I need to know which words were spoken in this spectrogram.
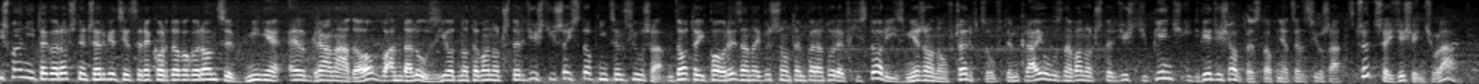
Hiszpanii tegoroczny czerwiec jest rekordowo gorący. W gminie El Granado w Andaluzji odnotowano 46 stopni Celsjusza. Do tej pory za najwyższą temperaturę w historii zmierzoną w czerwcu w tym kraju uznawano 45,2 stopnia Celsjusza sprzed 60 lat.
